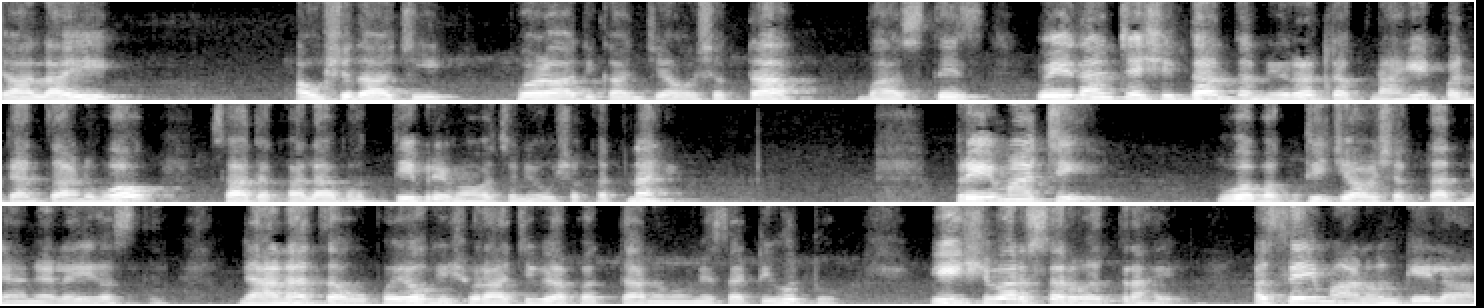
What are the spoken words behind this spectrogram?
त्यालाही औषधाची फळाधिकांची आवश्यकता भासतेच. वेदांचे सिद्धांत निरर्थक नाहीत पण त्यांचा अनुभव साधकाला भक्ती प्रेमा वाचून येऊ शकत नाही. प्रेमाची व भक्तीची आवश्यकता ज्ञानालाही असते. ज्ञानाचा उपयोग ईश्वराची व्यापकता अनुभवण्यासाठी होतो. ईश्वर सर्वत्र आहे. असे मानून केला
